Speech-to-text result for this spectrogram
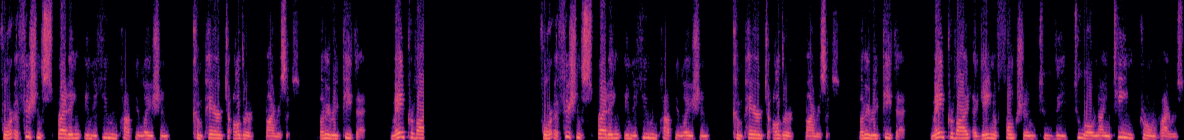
for efficient spreading in the human population compared to other viruses. Let me repeat that. May provide for efficient spreading in the human population compared to other viruses. Let me repeat that. May provide a gain of function to the 2019 coronavirus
